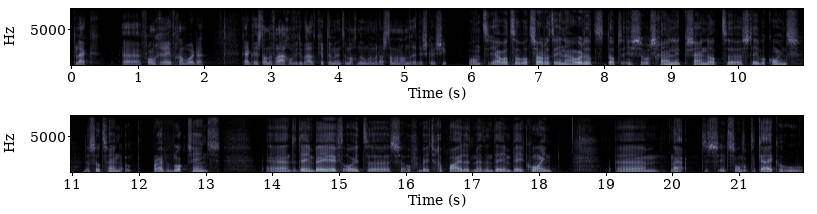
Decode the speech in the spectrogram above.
plek vormgegeven gaan worden. Kijk, er is dan de vraag of je het überhaupt cryptomunten mag noemen, maar dat is dan een andere discussie. Want ja, wat, wat zou dat inhouden? Dat, dat is waarschijnlijk zijn dat stablecoins. Dus dat zijn ook private blockchains. En de DNB heeft ooit zelf een beetje gepilot met een DNB coin. Um, nou ja, het is interessant om te kijken hoe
